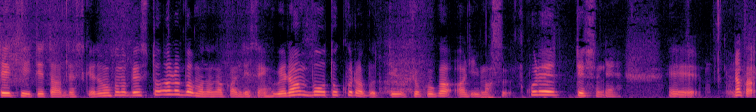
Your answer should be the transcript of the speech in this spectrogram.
で聞いてたんですけどもそのベストアルバムの中にですね「ウェランボートクラブ」っていう曲があります。これですねえー、なんか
